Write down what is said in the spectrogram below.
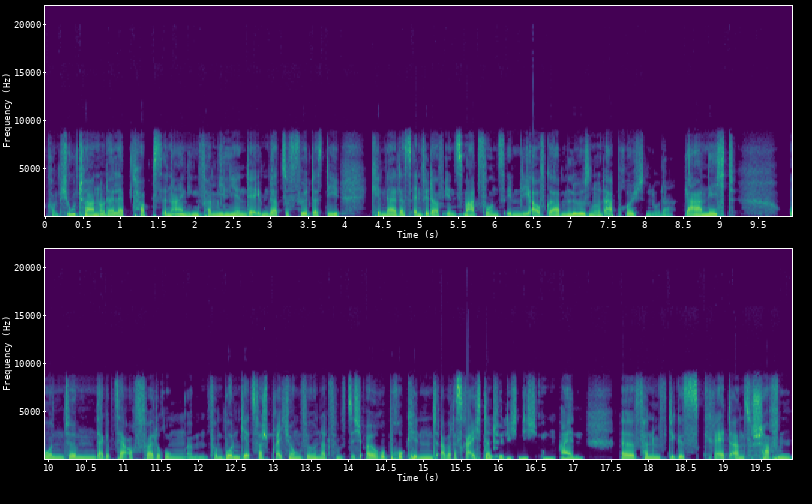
Computern oder Laptops in einigen Familien, der eben dazu führt, dass die Kinder das entweder auf ihren Smartphones eben die Aufgaben lösen und abrüchten oder gar nicht. Und ähm, da gibt's ja auch Förderungen ähm, vom Bund, jetzt Versprechungen für 150 Euro pro Kind, aber das reicht natürlich nicht, um ein äh, vernünftiges Gerät anzuschaffen.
